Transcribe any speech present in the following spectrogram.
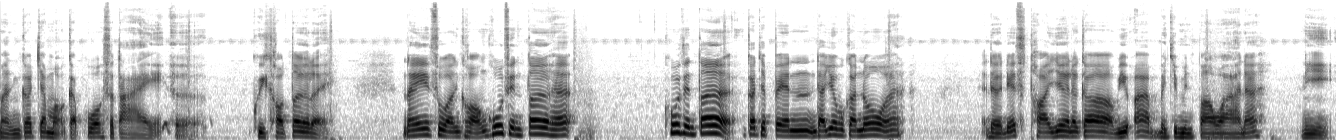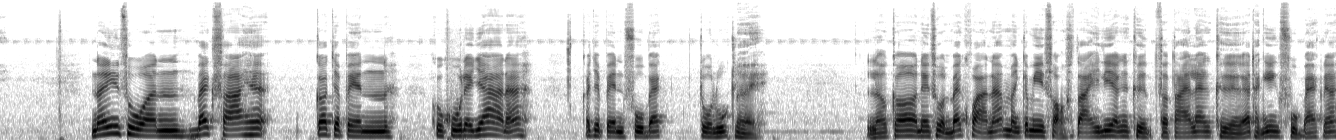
มันก็จะเหมาะกับพวกสไตล์เอ่อควิกเคาน์เตอร์เลย ในส่วนของคู่เซนเตอร์ฮะคู่เซนเตอร์ก็จะเป็นดาโยบุกาโนฮะเดอะเดสทอยเยอร์แล้วก็วิวอัพเบนจามินปาวานะ นี่ ในส่วนแบ็กซ้ายฮะก็จะเป็นคูคูเรย่านะ ก็จะเป็นฟูลแบ็กตัวลุกเลย แล้วก็ในส่วนแบ็กขวานะ มันก็มี 2 สไตล์เรียกก็คือสไตล์แรกก็คือ attacking full back นะ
